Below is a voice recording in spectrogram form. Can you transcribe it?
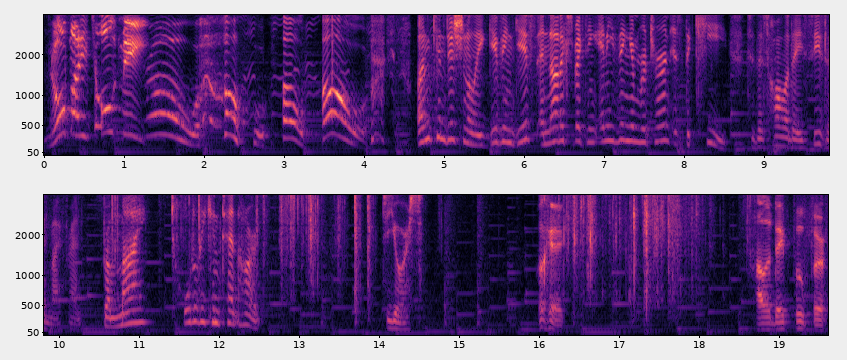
Nobody told me. Bro! Ho, ho, ho! Unconditionally giving gifts and not expecting anything in return is the key to this holiday season, my friend. From my totally content heart to yours. Okay. Holiday pooper.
